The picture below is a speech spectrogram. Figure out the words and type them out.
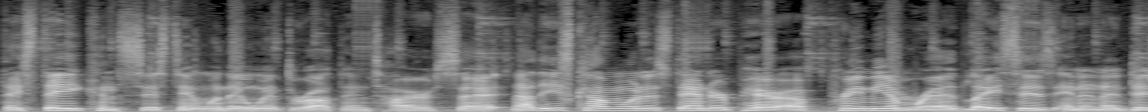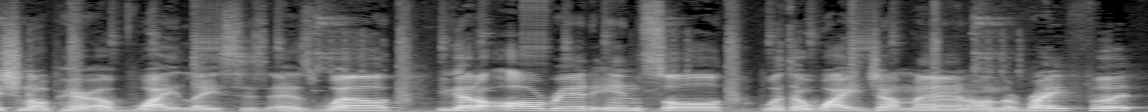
they stayed consistent when they went throughout the entire set. Now these come with a standard pair of premium red laces and an additional pair of white laces as well. You got an all red insole with a white jumpman on the right foot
